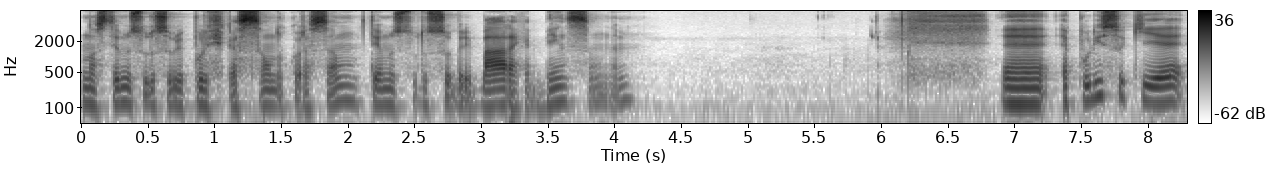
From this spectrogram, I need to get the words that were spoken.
nós temos tudo sobre purificação do coração, temos tudo sobre baraka, bênção, né? É, é por isso que é,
